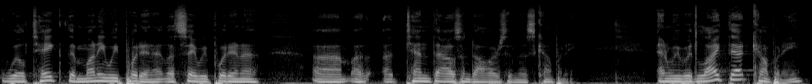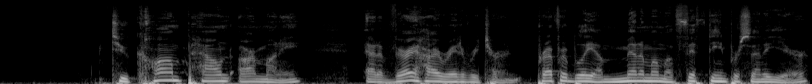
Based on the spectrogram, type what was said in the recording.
will take the money we put in it. Let's say we put in a, um, a, a ten thousand dollars in this company, and we would like that company to compound our money at a very high rate of return, preferably a minimum of fifteen percent a year,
